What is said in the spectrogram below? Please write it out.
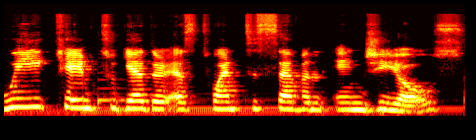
we came together as 27 NGOs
